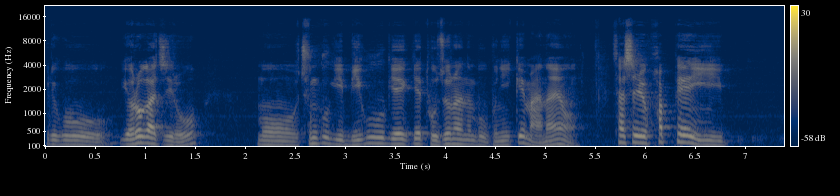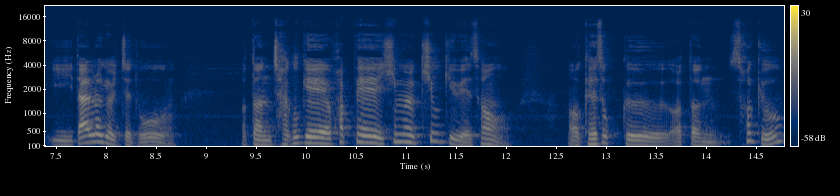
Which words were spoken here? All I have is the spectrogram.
그리고 여러 가지로 뭐 중국이 미국에게 도전하는 부분이 꽤 많아요. 사실 화폐 이, 이 달러 결제도 어떤 자국의 화폐 힘을 키우기 위해서 어, 계속 그 어떤 석유,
